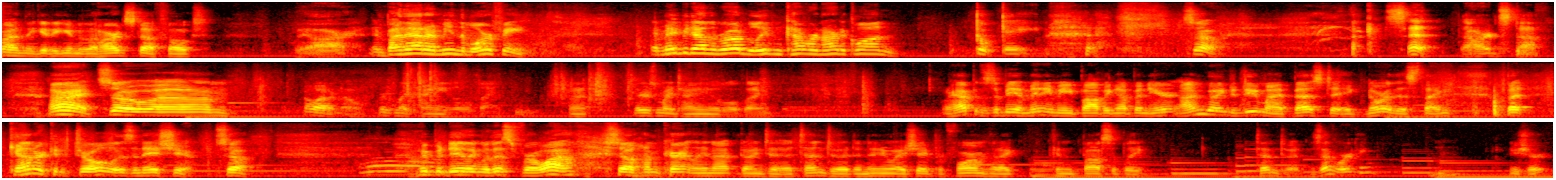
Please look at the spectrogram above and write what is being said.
finally getting into the hard stuff, folks. We are. And by that I mean the morphine. And maybe down the road we'll even cover an article on cocaine. so, like I said, the hard stuff. All right, so, um, oh, I don't know. Where's my tiny little thing? There's my tiny little thing. There happens to be a mini me popping up in here. I'm going to do my best to ignore this thing, but counter control is an issue. So, we've been dealing with this for a while, so I'm currently not going to attend to it in any way, shape, or form that I can possibly attend to it. Is that working? You sure?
